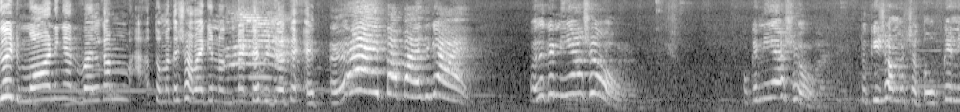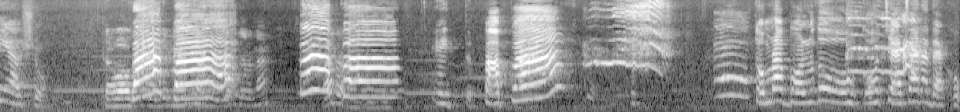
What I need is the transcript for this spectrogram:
গুড মর্নিং এন্ড ওয়েলকাম তোমাদের সবাইকে নতুন একটা ভিডিওতে এই পাপা এদিকে আয়। ওদেরকে নিয়ে আসো। ওকে নিয়ে আসো। তো কি সমস্যা? তো ওকে নিয়ে আসো। পাপা! পাপা! এই তো পাপা! তোমরা বলো তো ও- ও চেঁচায় না দেখো?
